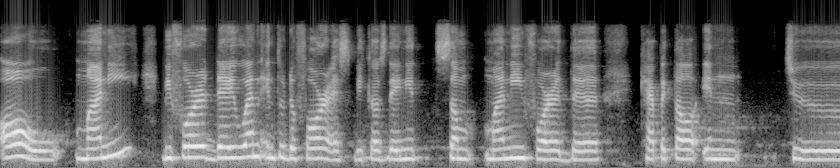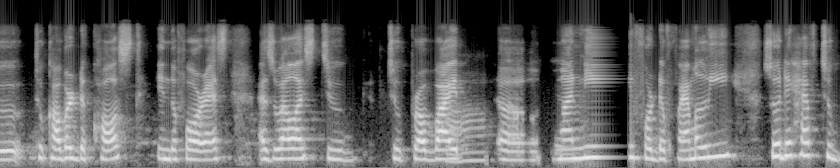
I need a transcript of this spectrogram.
owe money before they went into the forest because they need some money for the capital in to to cover the cost in the forest as well as to to provide uh, money for the family. So they have to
